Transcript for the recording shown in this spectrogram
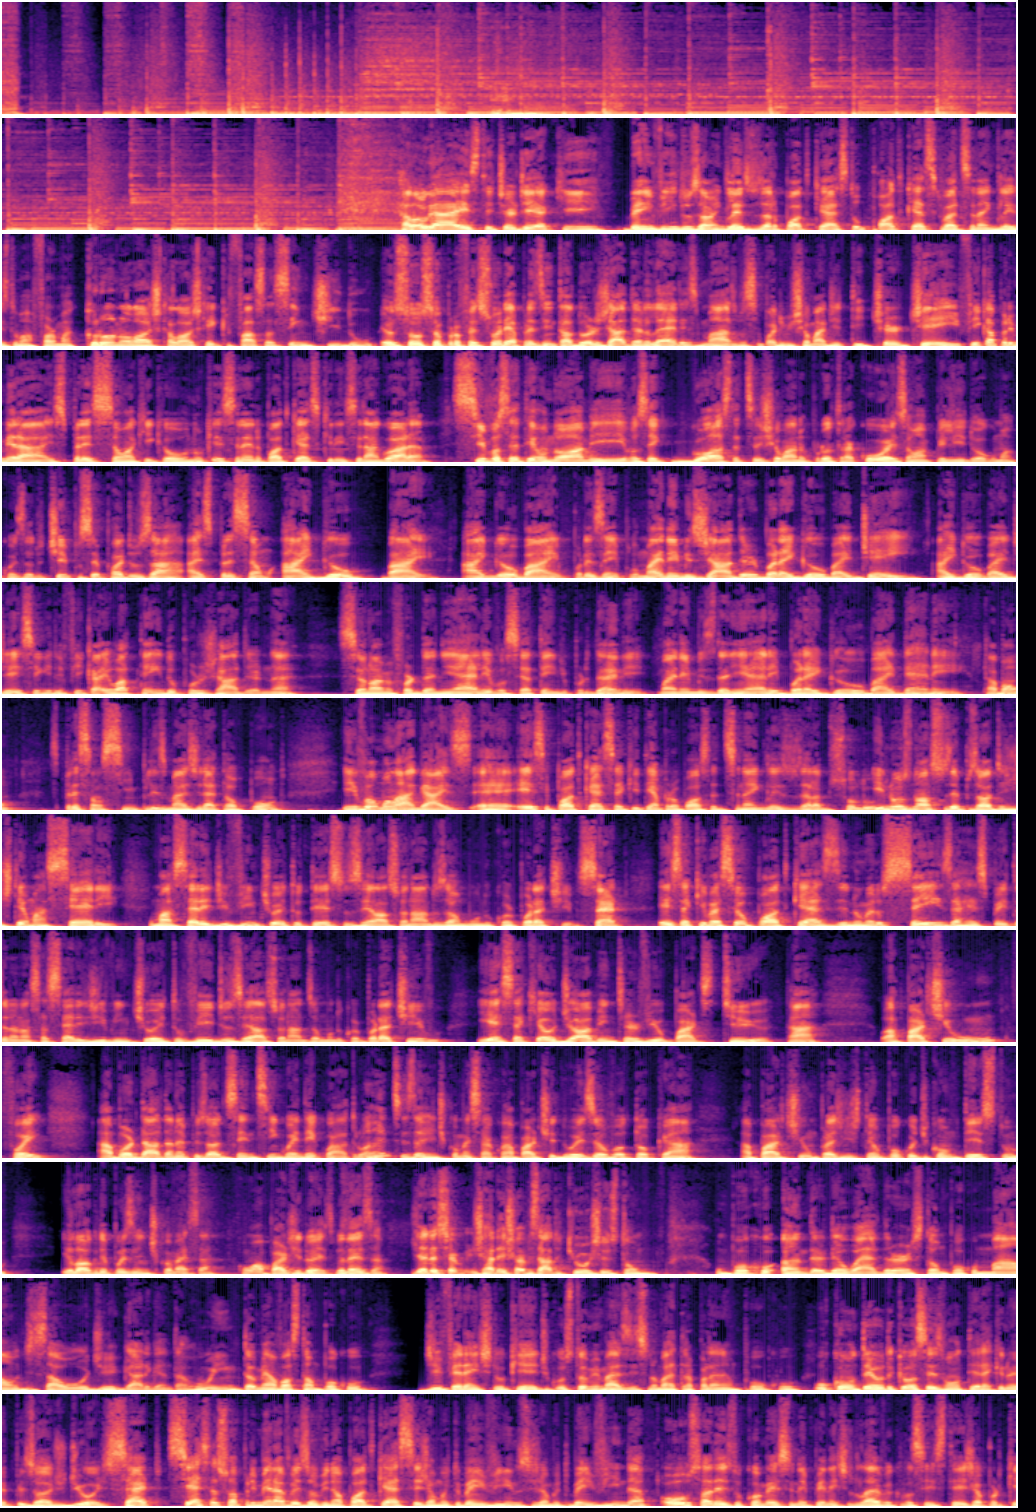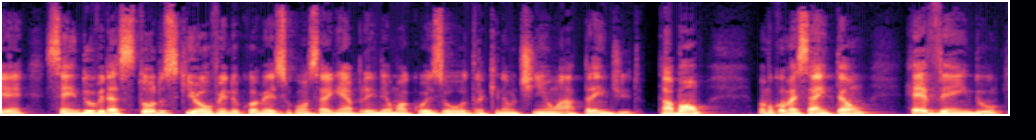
Hello guys, Teacher Jay aqui. Bem-vindos ao Inglês do Zero Podcast, um podcast que vai te ensinar inglês de uma forma cronológica, lógica e que faça sentido. Eu sou o seu professor e apresentador Jader Leles, mas você pode me chamar de Teacher Jay. Fica a primeira expressão aqui que eu nunca ensinei no podcast, queria ensinar agora. Se você tem um nome e você gosta de ser chamado por outra coisa, um apelido ou alguma coisa do tipo, você pode usar a expressão I go by. I go by. Por exemplo, my name is Jader, but I go by Jay. I go by Jay significa eu atendo por Jader, né? Seu nome for Daniele, você atende por Dani. My name is Daniele, but I go by Danny. Tá bom? Expressão simples, mais direta ao ponto. E vamos lá, guys. É, esse podcast aqui tem a proposta de ensinar inglês do zero absoluto. E nos nossos episódios a gente tem uma série. Uma série de 28 textos relacionados ao mundo corporativo, certo? Esse aqui vai ser o podcast de número 6 a respeito da nossa série de 28 vídeos relacionados ao mundo corporativo. E esse aqui é o Job Interview Part 2, tá? A parte 1 foi abordada no episódio 154. Antes da gente começar com a parte 2, eu vou tocar a parte 1 para a gente ter um pouco de contexto e logo depois a gente começa com a parte 2, beleza? Já deixo, já deixo avisado que hoje eu estou um, um pouco under the weather, estou um pouco mal de saúde, garganta ruim, então minha voz está um pouco diferente do que de costume, mas isso não vai atrapalhar um pouco o conteúdo que vocês vão ter aqui no episódio de hoje, certo? Se essa é a sua primeira vez ouvindo o podcast, seja muito bem-vindo, seja muito bem-vinda. Ouça desde o começo, independente do level que você esteja, porque sem dúvidas todos que ouvem do começo conseguem aprender uma coisa ou outra que não tinham aprendido, tá bom? Vamos começar então revendo uh,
